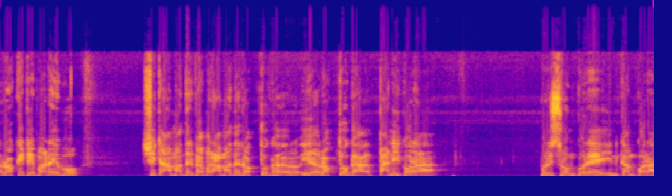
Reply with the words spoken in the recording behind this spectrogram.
রকেটে পাঠাবো? সেটা আমাদের ব্যাপার আমাদের রক্ত ইয়ে, রক্ত পানি করা পরিশ্রম করে ইনকাম করা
